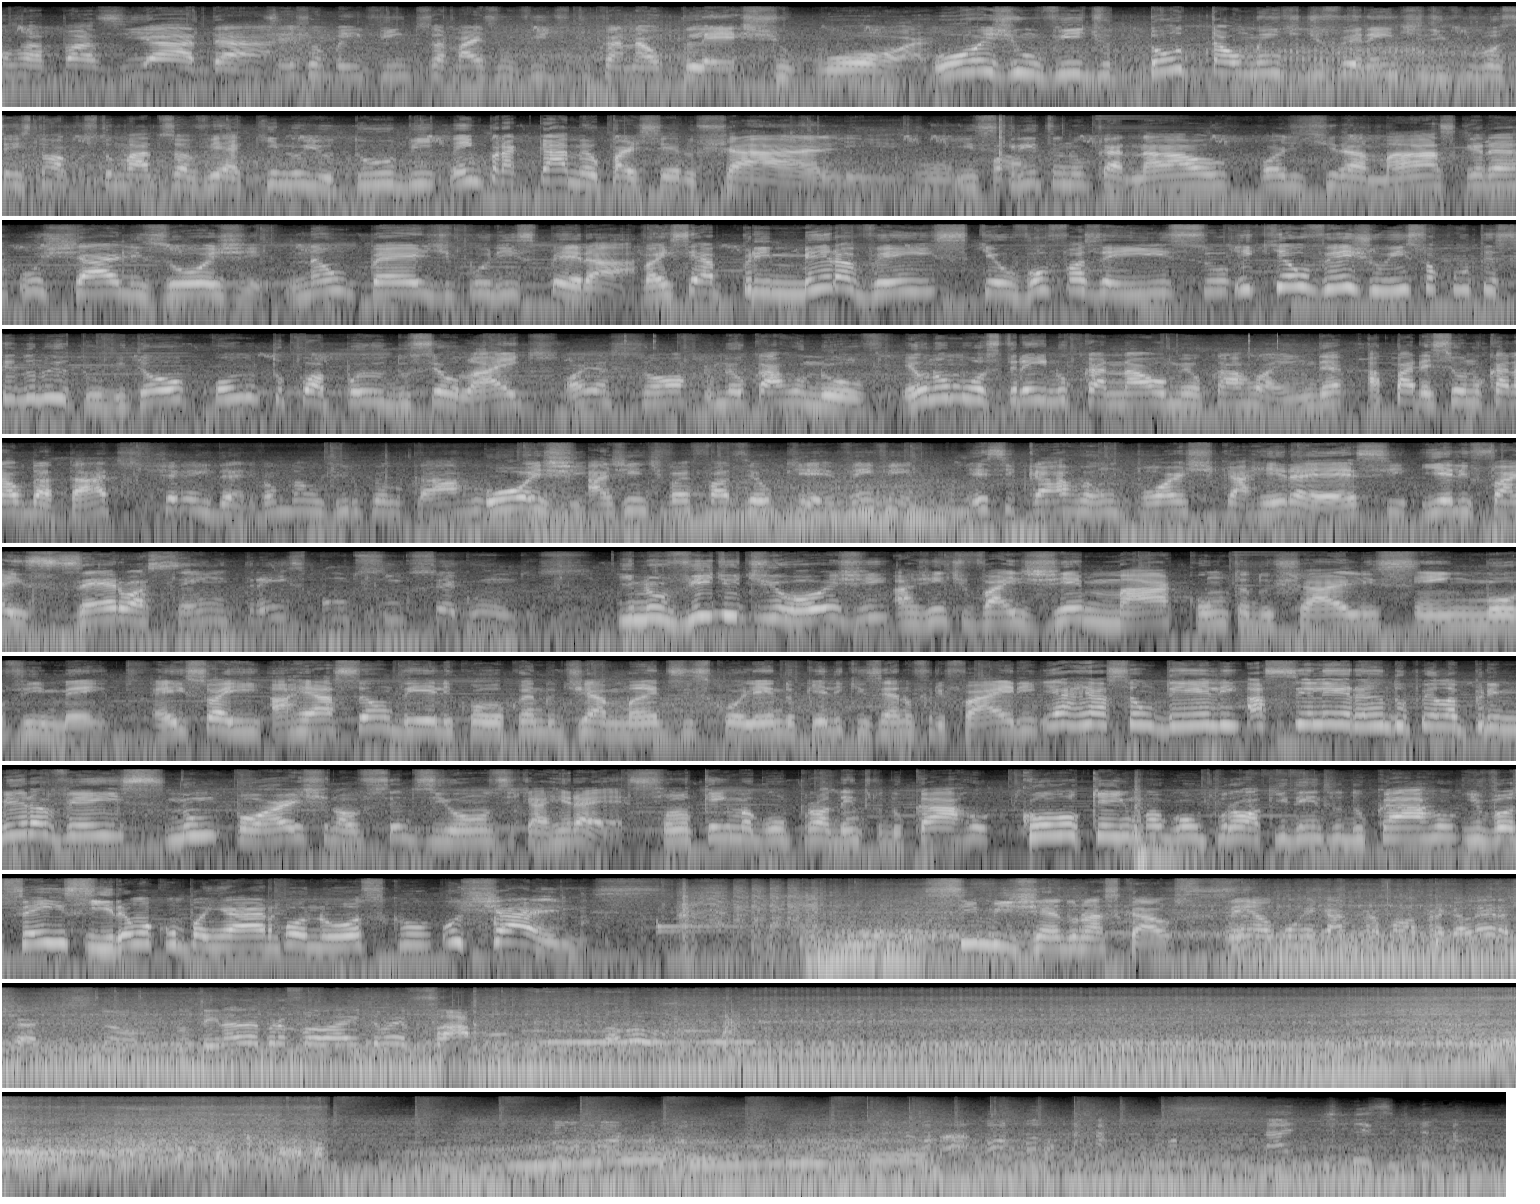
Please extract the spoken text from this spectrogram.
Então, rapaziada, sejam bem-vindos a mais um vídeo do canal Clash War. Hoje um vídeo totalmente diferente de que vocês estão acostumados a ver aqui no YouTube. Vem pra cá, meu parceiro Charles. Opa. Inscrito no canal, pode tirar a máscara. O Charles hoje não perde por esperar. Vai ser a primeira vez que eu vou fazer isso e que eu vejo isso acontecendo no YouTube. Então eu conto com o apoio do seu like. Olha só o meu carro novo. Eu não mostrei no canal o meu carro ainda ainda. Apareceu no canal da Tati. Chega aí, Dani, vamos dar um giro pelo carro. Hoje a gente vai fazer o quê? Vem vindo. Esse carro é um Porsche Carreira S e ele faz 0 a 100 em 3.5 segundos. E no vídeo de hoje a gente vai gemar a conta do Charles em movimento. É isso aí, a reação dele colocando diamantes, escolhendo o que ele quiser no Free Fire e a reação dele acelerando pela primeira vez num Porsche 911 Carreira S. Coloquei uma GoPro dentro do carro, coloquei uma GoPro aqui dentro do carro e vocês irão acompanhar conosco o Charles se mijando nas calças. Tem algum recado pra falar pra galera, Charles? Não. Não tem nada pra falar, então é vapo. Falou!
